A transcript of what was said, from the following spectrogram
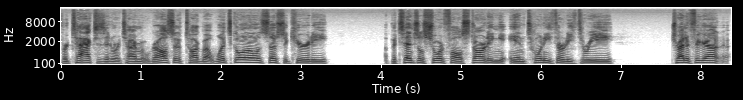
for taxes in retirement. We're also going to talk about what's going on with Social Security, a potential shortfall starting in 2033, trying to figure out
